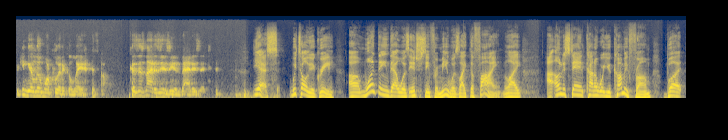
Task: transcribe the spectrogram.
We can get a little more political later, though, because it's not as easy as that, is it? yes, we totally agree. Um, one thing that was interesting for me was like the fine. Like, I understand kind of where you're coming from, but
